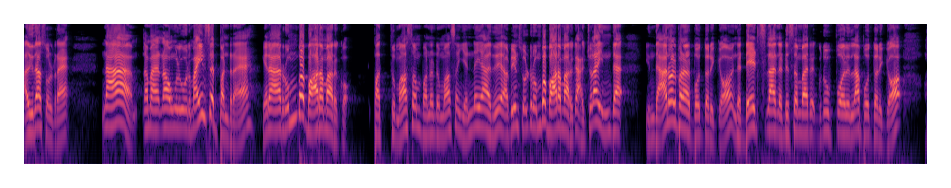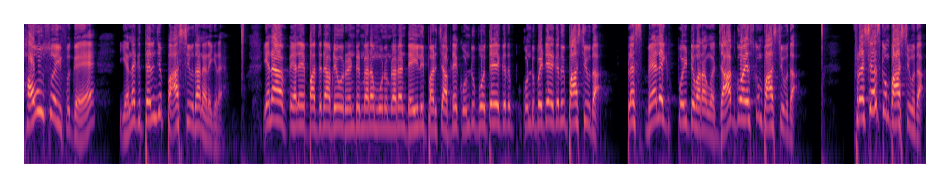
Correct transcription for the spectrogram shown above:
அதுக்கு தான் சொல்கிறேன் நான் நம்ம நான் உங்களுக்கு ஒரு மைண்ட் செட் பண்ணுறேன் ஏன்னா ரொம்ப பாரமாக இருக்கும். பத்து மாதம் பன்னெண்டு மாதம் என்னையாது அப்படின்னு சொல்லிட்டு ரொம்ப பாரமாக இருக்கும். ஆக்சுவலாக இந்த இந்த ஆனுவல் பிளானர் பொறுத்த வரைக்கும் இந்த டேட்ஸ்லாம் இந்த டிசம்பர் குரூப் ஃபோர் இதெல்லாம் பொறுத்த வரைக்கும் ஹவுஸ் ஒய்ஃபுக்கு எனக்கு தெரிஞ்சு பாசிட்டிவ் தான் நினைக்கிறேன். ஏன்னா வேலையை பார்த்துட்டு அப்படியே ஒரு ரெண்டு மணி நேரம் மூணு மணி நேரம் டெய்லி படிச்சு அப்படியே கொண்டு போயிட்டே இருக்குது கொண்டு போயிட்டே இருக்கிறது பாசிட்டிவ் தான். ப்ளஸ் வேலைக்கு போயிட்டு வரவங்க ஜாப் கோயர்ஸ்க்கும் பாசிட்டிவ் தான். ஃப்ரெஷர்ஸ்க்கும் பாசிட்டிவ் தான்.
